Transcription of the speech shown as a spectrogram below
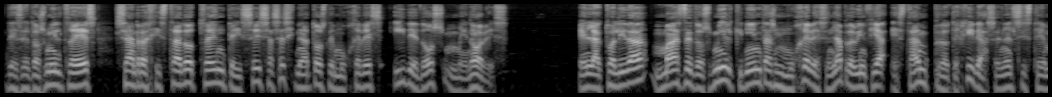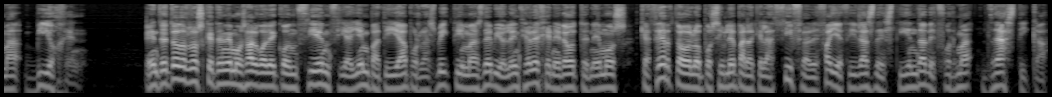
Desde 2003 se han registrado 36 asesinatos de mujeres y de dos menores. En la actualidad, más de 2.500 mujeres en la provincia están protegidas en el sistema Biogen. Entre todos los que tenemos algo de conciencia y empatía por las víctimas de violencia de género, tenemos que hacer todo lo posible para que la cifra de fallecidas descienda de forma drástica.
